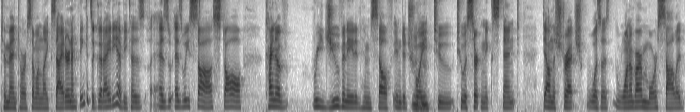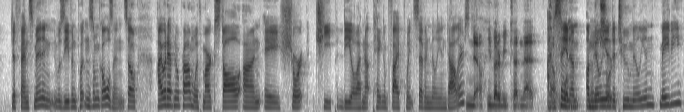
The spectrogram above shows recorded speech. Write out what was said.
to mentor someone like Seider. And I think it's a good idea because as as we saw, Staal kind of rejuvenated himself in Detroit to to a certain extent down the stretch was a one of our more solid defensemen and was even putting some goals in. So I would have no problem with Marc Staal on a short, cheap deal. I'm not paying him five point seven million dollars. no, he better be cutting that. I'm saying a, a million to two million, maybe.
